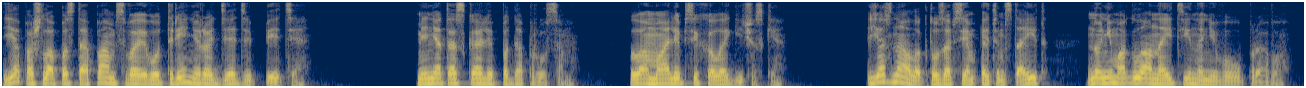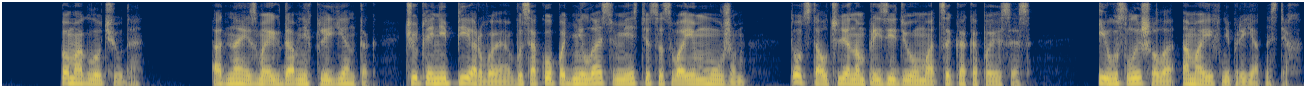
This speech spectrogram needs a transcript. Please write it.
Я пошла по стопам своего тренера дяди Петя. Меня таскали по допросам. Ломали психологически. Я знала, кто за всем этим стоит, но не могла найти на него управу. Помогло чудо. Одна из моих давних клиенток, чуть ли не первая, высоко поднялась вместе со своим мужем. Тот стал членом президиума ЦК КПСС. И услышала о моих неприятностях.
